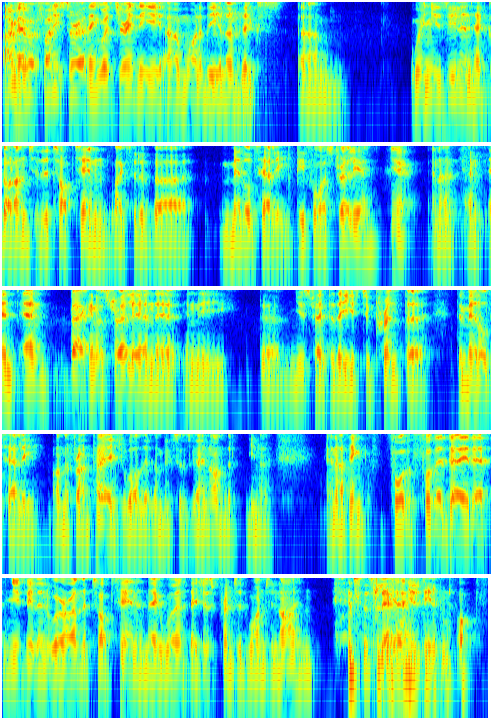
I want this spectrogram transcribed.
I remember a funny story. I think it was during the um, one of the Olympics. Um, when New Zealand had got onto the top ten, like sort of uh, medal tally before Australia. Yeah. And, I, and and and back in Australia in the in the the newspaper they used to print the the medal tally on the front page while the Olympics was going on. That you know. And I think for the for the day that New Zealand were on the top ten and they weren't, they just printed one to nine and just left Yeah. New Zealand off.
